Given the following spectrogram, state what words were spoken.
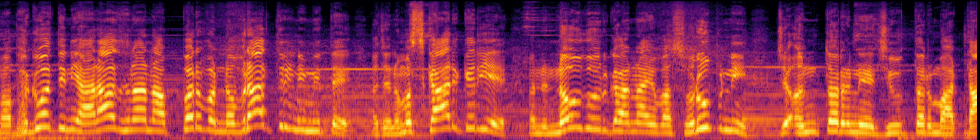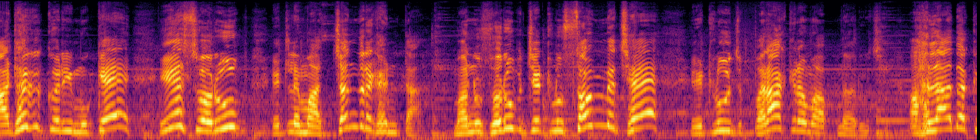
માં ભગવતીની આરાધનાના પર્વ નવરાત્રી નિમિત્તે આજે નમસ્કાર કરીએ અને નવ દુર્ગાના એવા સ્વરૂપની જે અંતરને જીવતરમાં ટાઢક કરી મૂકે, એ સ્વરૂપ એટલે માં ચંદ્રઘંટા. માનું સ્વરૂપ જેટલું સૌમ્ય છે, એટલું જ પરાક્રમ આપનારું છે. આહલાદક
